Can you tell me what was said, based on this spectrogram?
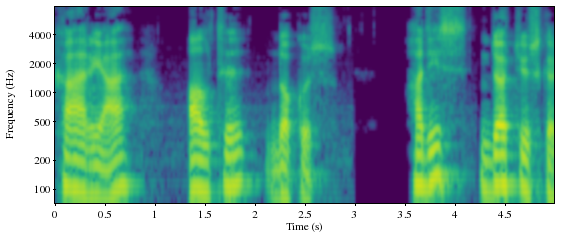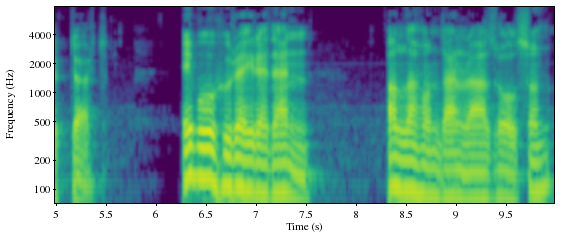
Kâria 6 9 Hadis 444 Ebu Hüreyre'den Allah ondan razı olsun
